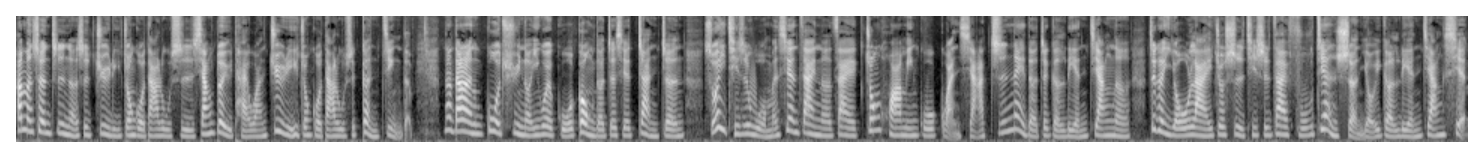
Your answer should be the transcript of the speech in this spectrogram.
他们甚至呢是距离中国大陆是。相对于台湾，距离中国大陆是更近的。那当然，过去呢，因为国共的这些战争，所以其实我们现在呢，在中华民国管辖之内的这个连江呢，这个由来就是，其实在福建省有一个连江县。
